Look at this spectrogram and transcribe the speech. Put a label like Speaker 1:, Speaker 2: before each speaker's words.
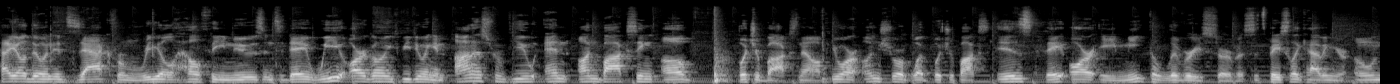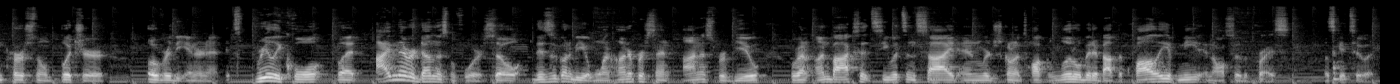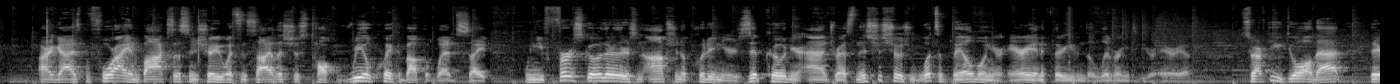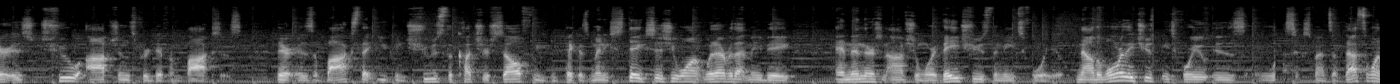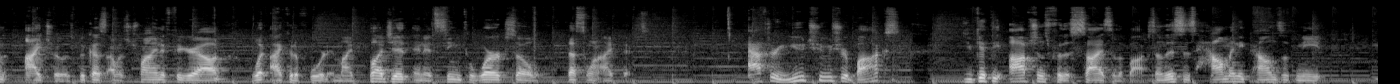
Speaker 1: How y'all doing? It's Zach from Real Healthy News, and today we are going to be doing an honest review and unboxing of ButcherBox. Now, if you are unsure of what ButcherBox is, they are a meat delivery service. It's basically like having your own personal butcher over the internet. It's really cool, but I've never done this before, so this is gonna be a 100% honest review. We're gonna unbox it, see what's inside, and we're just gonna talk a little bit about the quality of meat and also the price. Let's get to it. All right, guys, before I unbox this and show you what's inside, let's just talk real quick about the website. When you first go there, there's an option to put in your zip code and your address, and this just shows you what's available in your area and if they're even delivering to your area. So after you do all that, there is two options for different boxes. There is a box that you can choose the cuts yourself. You can pick as many steaks as you want, whatever that may be. And then there's an option where they choose the meats for you. Now, the one where they choose meats for you is less expensive. That's the one I chose because I was trying to figure out what I could afford in my budget and it seemed to work. So that's the one I picked. After you choose your box, you get the options for the size of the box. Now this is how many pounds of meat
